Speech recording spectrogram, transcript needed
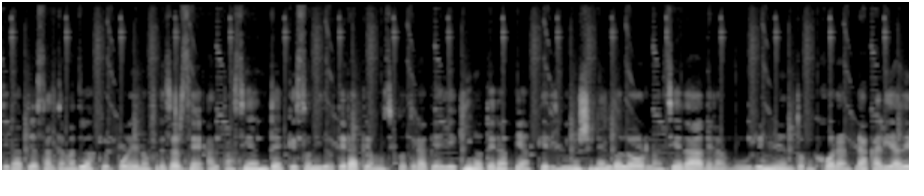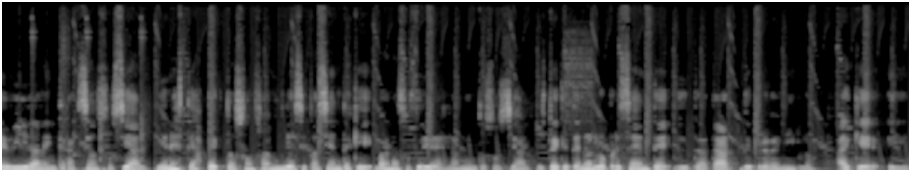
terapias alternativas que pueden ofrecerse al paciente, que son hidroterapia, musicoterapia y equinoterapia, que disminuyen el dolor, la ansiedad, el aburrimiento, mejoran la calidad de vida, la interacción social. Y en este aspecto son familias y pacientes que van a sufrir aislamiento social. Esto hay que tenerlo presente y tratar de prevenirlo. Hay que eh,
